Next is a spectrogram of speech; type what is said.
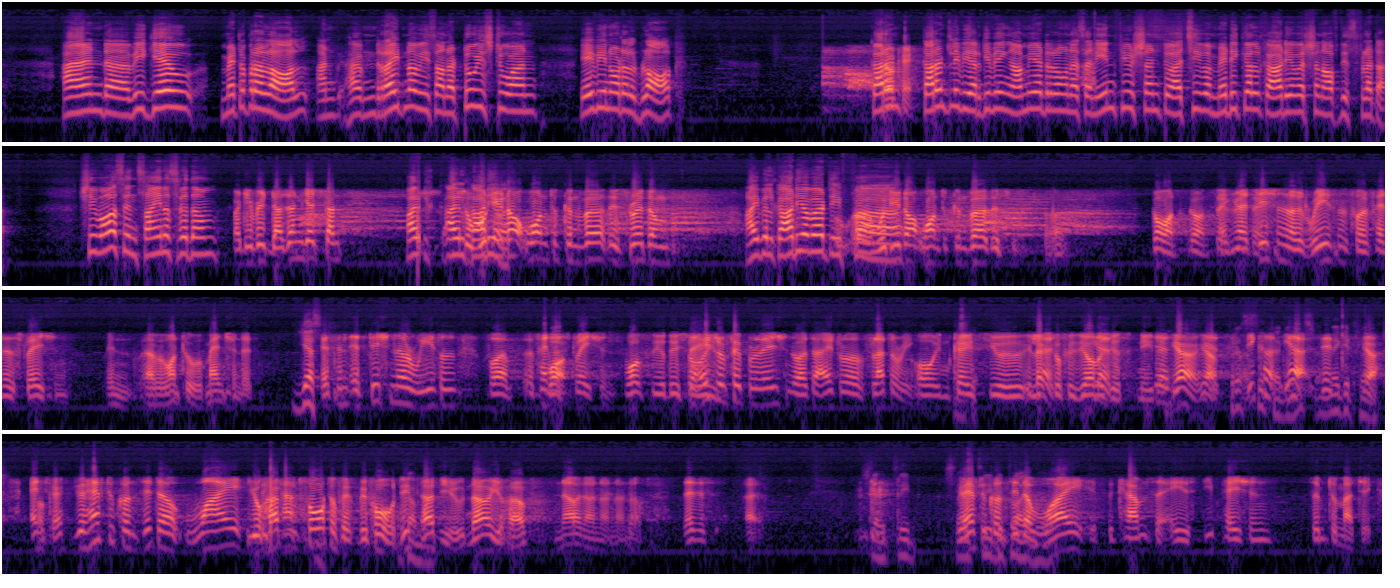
and uh, we gave metoprolol, and have, right now is on a 2 is to 1 AV nodal block. Current, Okay. Currently, we are giving amiodarone as an infusion to achieve a medical cardioversion of this flutter. She was in sinus rhythm. But if it doesn't get con- I will, I will So would you not want to convert this rhythm? I will cardiovert if. Uh, would uh, you not want to convert this? Uh, go on, go on. Say, An you say. additional reason for fenestration, when I want to mention it. Yes. It's an additional reason for fenestration. What's the The additional reason? atrial fibrillation or the atrial fluttering. Or in case you electrophysiologists yes, need yes, it. Yeah, yeah. yes. Because, yeah, and that- make it Yeah. And Okay. you have to consider why You it hadn't hap- thought of it before, did, had you? Now you have. No, no, no, no, no. That is, uh, Slightly, you have to consider deployed. why it becomes an ASD patient symptomatic.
